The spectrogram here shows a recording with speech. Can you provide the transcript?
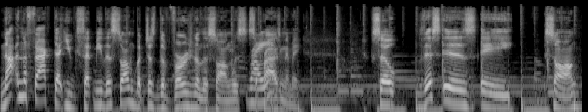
not in the fact that you sent me this song, but just the version of the song was Right. surprising to me. So this is a song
